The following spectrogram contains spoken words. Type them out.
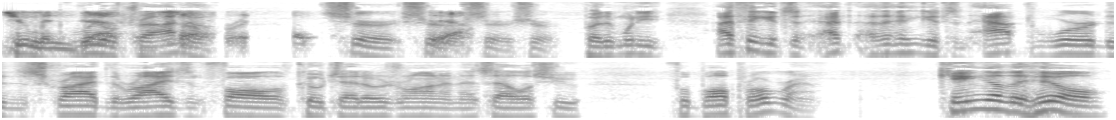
human Real death tra- I know. Sure, sure, Yeah. sure, sure. But when you, I think it's, a, I think it's an apt word to describe the rise and fall of Coach Ed Orgeron and this LSU football program. King of the Hill,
